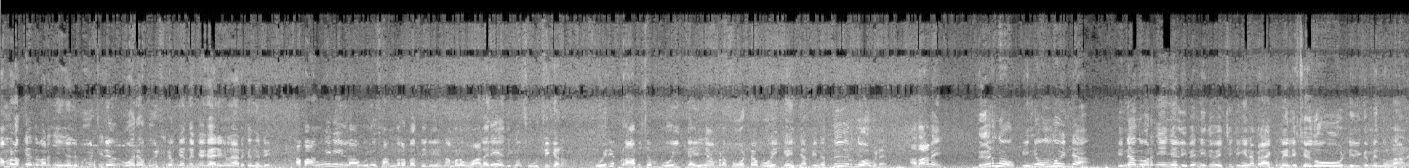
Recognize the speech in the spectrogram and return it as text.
നമ്മളൊക്കെ എന്ന് പറഞ്ഞു കഴിഞ്ഞാൽ വീട്ടിൽ ഓരോ വീട്ടിലൊക്കെ എന്തൊക്കെ കാര്യങ്ങൾ നടക്കുന്നുണ്ട്. അപ്പോൾ അങ്ങനെയുള്ള ഒരു സന്ദർഭത്തിൽ നമ്മൾ വളരെയധികം സൂക്ഷിക്കണം. ഒരു പ്രാവശ്യം പോയി കഴിഞ്ഞാൽ നമ്മുടെ ഫോട്ടോ പോയി കഴിഞ്ഞാൽ പിന്നെ തീർന്നു അവിടെ. അതാണ്. തീർന്നു. പിന്നെ ഒന്നുമില്ല. പിന്നെ എന്ന് പറഞ്ഞു കഴിഞ്ഞാൽ ഇവൻ ഇത് വെച്ചിട്ട് ഇങ്ങനെ ബ്ലാക്ക് മെയിൽ ചെയ്തുകൊണ്ടിരിക്കും എന്നുള്ളതാണ്.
